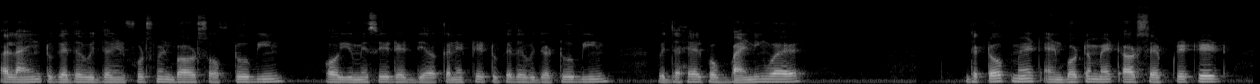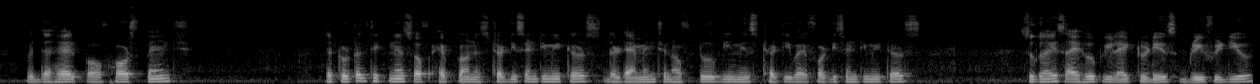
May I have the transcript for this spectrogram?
align together with the reinforcement bars of toe beam or you may say that they are connected together with the toe beam with the help of binding wire the top mat and bottom mat are separated with the help of horse bench. The total thickness of apron is 30 centimeters. The dimension of toe beam is 30 by 40 centimeters. So guys, I hope you liked today's brief video.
